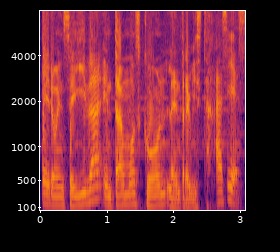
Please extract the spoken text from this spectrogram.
pero enseguida entramos con la entrevista. Así es.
